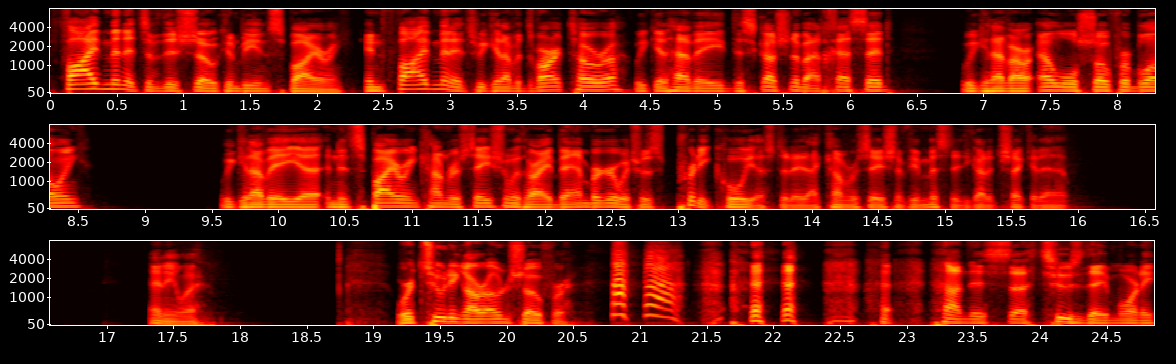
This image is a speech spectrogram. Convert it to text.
Five minutes of this show can be inspiring. In five minutes, we could have a Dvar Torah. We could have a discussion about Chesed. We could have our Elul shofar blowing. We could have a uh, an inspiring conversation with Rai Bamberger, which was pretty cool yesterday. That conversation. If you missed it, you got to check it out. Anyway, we're tooting our own shofar on this uh, Tuesday morning.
